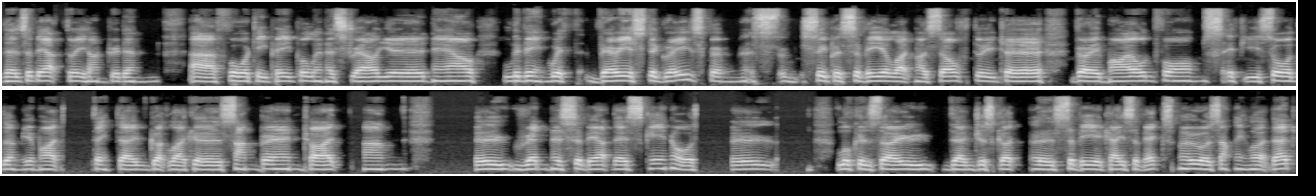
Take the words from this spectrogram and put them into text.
There's about 340 people in Australia now living with various degrees from super severe, like myself, through to very mild forms. If you saw them, you might think they've got like a sunburn type um, redness about their skin or uh, look as though they've just got a severe case of eczema or something like that.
